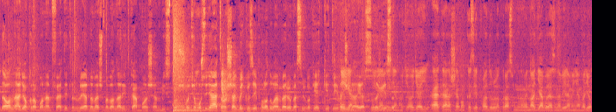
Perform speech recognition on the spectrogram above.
de annál gyakrabban nem feltétlenül érdemes, meg annál ritkábban sem biztos. Hogyha most így általánosságban egy középhaladó emberről beszélünk, aki egy-két éve igen, csinálja ezt az igen, egészet. Igen, hogyha, hogyha egy általánosságban középhaladóról, akkor azt mondanám, hogy nagyjából ezen a véleményen vagyok.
